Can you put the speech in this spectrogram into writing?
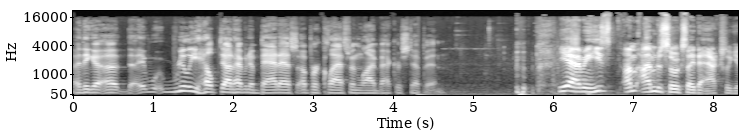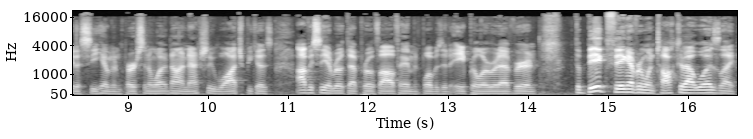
I think, a, a it really helped out having a badass upperclassman linebacker step in. yeah, I mean, he's. I'm. I'm just so excited to actually get to see him in person and whatnot, and actually watch because obviously I wrote that profile of him. What was it, April or whatever? And the big thing everyone talked about was like,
